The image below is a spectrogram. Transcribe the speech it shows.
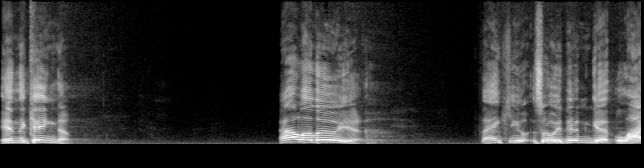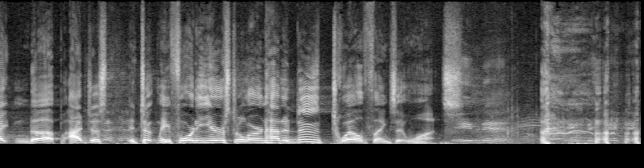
in the kingdom. Hallelujah. Thank you. So it didn't get lightened up. I just, it took me 40 years to learn how to do 12 things at once. Amen.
